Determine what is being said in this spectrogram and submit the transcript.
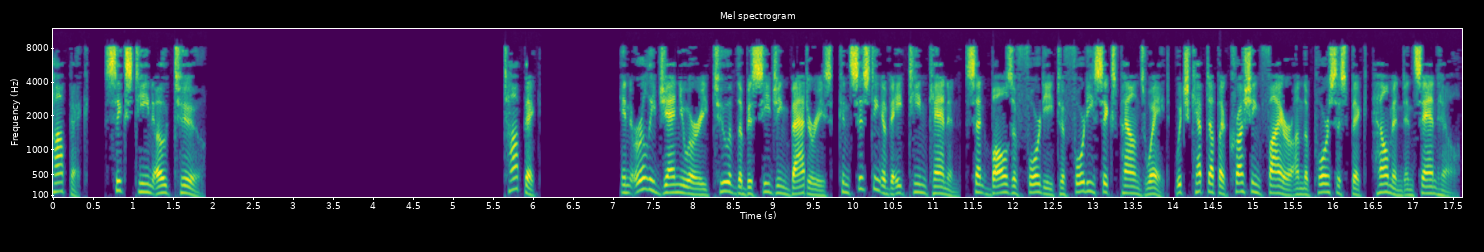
1602 in early January two of the besieging batteries, consisting of 18 cannon, sent balls of 40 to 46 pounds weight, which kept up a crushing fire on the Porcespic, Helmond and Sandhill.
